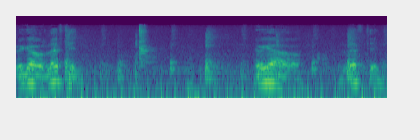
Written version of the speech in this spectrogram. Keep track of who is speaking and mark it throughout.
Speaker 1: we go, lifted. Here we go, lifted.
